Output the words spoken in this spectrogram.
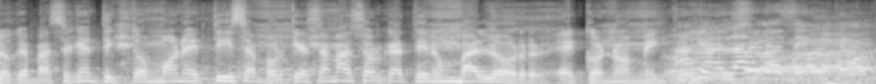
Lo que pasa es que en TikTok monetiza porque esa mazorca tiene un valor económico. Ajá, la mazorca.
